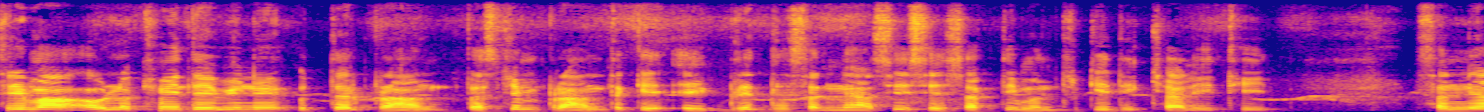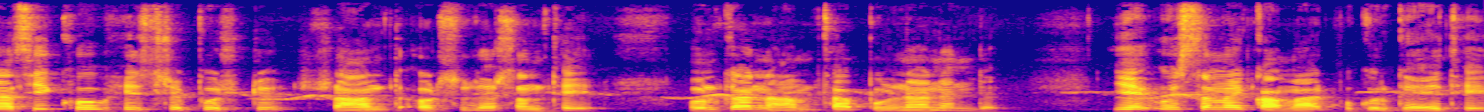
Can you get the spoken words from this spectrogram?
श्री माँ और लक्ष्मी देवी ने उत्तर प्रांत, पश्चिम प्रांत के एक वृद्ध सन्यासी से शक्ति मंत्र की दीक्षा ली थी। सन्यासी खूब हिष्टपुष्ट, शांत और सुदर्शन थे। उनका नाम था पूर्णानंद। ये उस समय कामार पुकुर गए थे।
